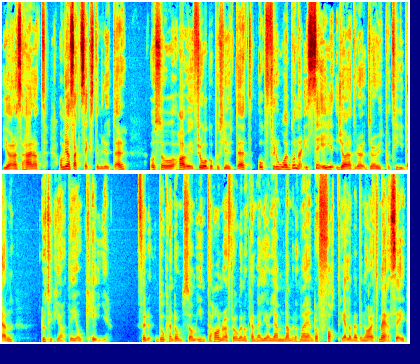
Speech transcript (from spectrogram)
göra så här att om jag har sagt 60 minuter och så har vi frågor på slutet och frågorna i sig gör att det drar ut på tiden. Då tycker jag att det är okej. Okay. För då kan de som inte har några frågor, de kan välja att lämna men de har ändå fått hela webbinariet med sig.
